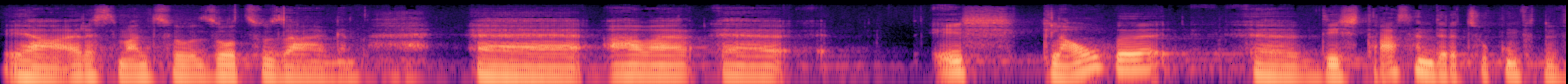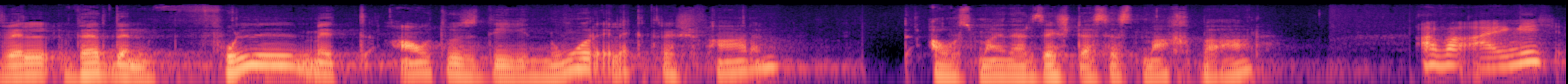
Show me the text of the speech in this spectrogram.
Ja, erstmal so, so zu sagen. Äh, aber äh, ich glaube, äh, die Straßen der Zukunft werden voll mit Autos, die nur elektrisch fahren. Aus meiner Sicht, das ist machbar. Aber eigentlich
